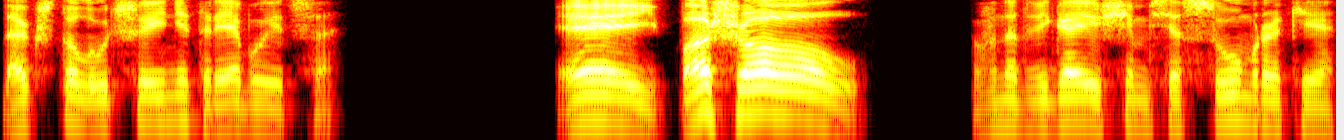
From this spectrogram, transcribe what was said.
так что лучше и не требуется. «Эй, пошел!» В надвигающемся сумраке,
